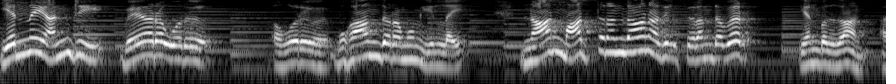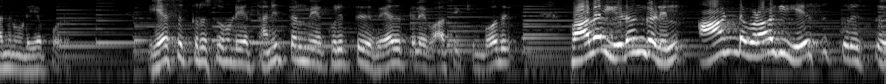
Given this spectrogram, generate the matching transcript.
என்னை அன்றி வேற ஒரு ஒரு முகாந்தரமும் இல்லை. நான் மாத்திரம்தான் அதில் சிறந்தவர் என்பதுதான் அதனுடைய பொருள். இயேசு கிறிஸ்துவனுடைய தனித்தன்மையை குறித்து வேதத்தில் வாசிக்கும்போது பல இடங்களில் ஆண்டவராகி இயேசு கிறிஸ்து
